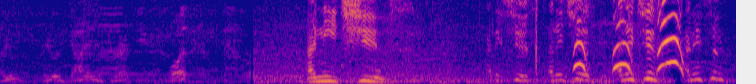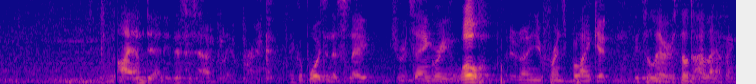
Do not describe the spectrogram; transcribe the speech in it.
Are you, are you a guy in a dress? What? I need shoes. I need shoes. I need shoes. I need shoes. I need shoes. Hi, I'm Danny. This is how to play a. Take a poisonous snake. I'm sure it's angry. Whoa! Put it on your friend's blanket. It's hilarious. They'll die laughing.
